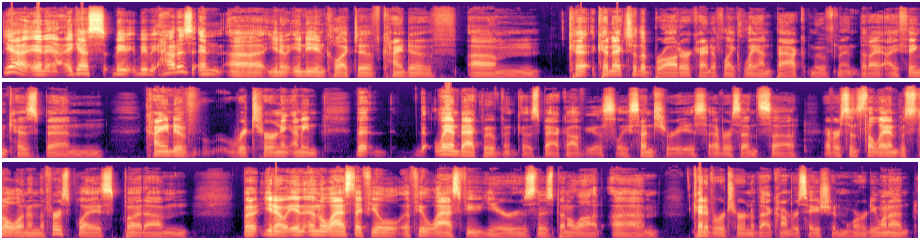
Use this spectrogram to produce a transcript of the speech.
yeah, and I guess maybe, maybe how does and uh, you know Indian Collective kind of um, co- connect to the broader kind of like land back movement that I, I think has been kind of returning. I mean, the the land back movement goes back obviously centuries ever since uh, ever since the land was stolen in the first place but um but you know in, in the last i feel a few last few years there's been a lot um kind of a return of that conversation more do you want to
